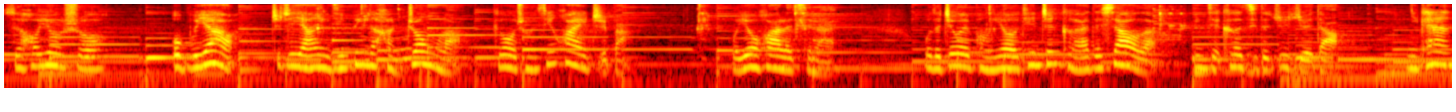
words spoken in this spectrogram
随后又说：“我不要，这只羊已经病得很重了，给我重新画一只吧。”我又画了起来。我的这位朋友天真可爱的笑了，并且客气地拒绝道：“你看，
